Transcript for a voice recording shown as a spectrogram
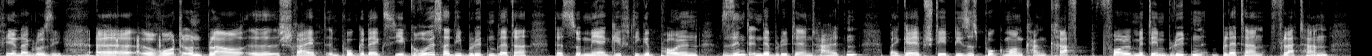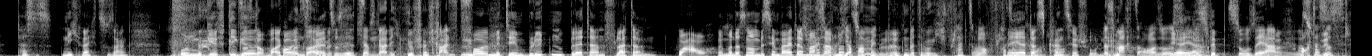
Vielen Dank, Lucy. Äh, Rot und Blau äh, schreibt im Pokédex, je größer die Blütenblätter, desto mehr giftige Pollen sind in der Blüte enthalten. Bei Gelb steht, dieses Pokémon kann kraftvoll mit den Blütenblättern flattern. Das ist nicht leicht zu sagen. Um giftige Pollen freizusetzen. Ich habe gar nicht verstanden. Kraftvoll mit den Blütenblättern flattern. Wow. Wenn man das noch ein bisschen weitermacht, ich weiß auch nicht, ob man mit Blütenblättern wirklich flattert. Auch flattern naja, das kann es ja schon. Das ja. macht's auch. Also es, ja, ja. es wippt so sehr. Genau, auch das wippt. ist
